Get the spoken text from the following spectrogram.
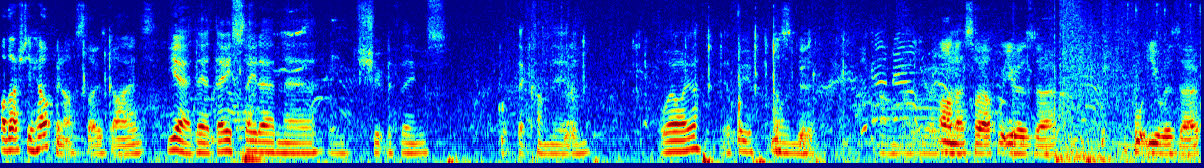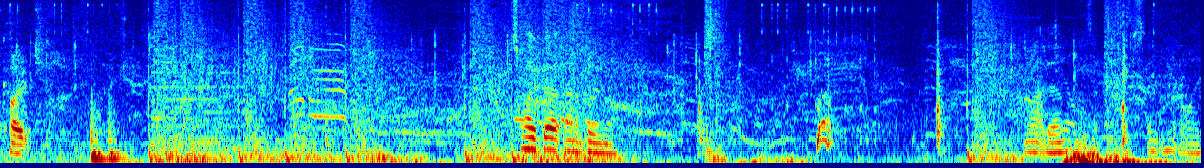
Oh, they're actually helping us, those guys. Yeah, they they stay down there and shoot the things that come near them. Where are you? I thought you That's me. good. Oh, no, Oh no, sorry, I thought you was uh, I thought you was uh, coach. Smoker and a boomer. Right then. Send him away.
